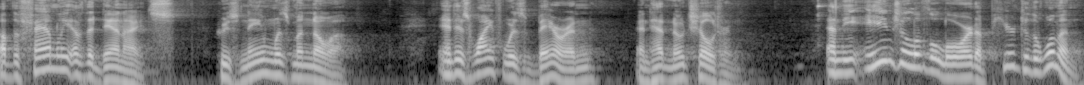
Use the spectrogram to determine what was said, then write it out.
of the family of the Danites, whose name was Manoah, and his wife was barren and had no children. And the angel of the Lord appeared to the woman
